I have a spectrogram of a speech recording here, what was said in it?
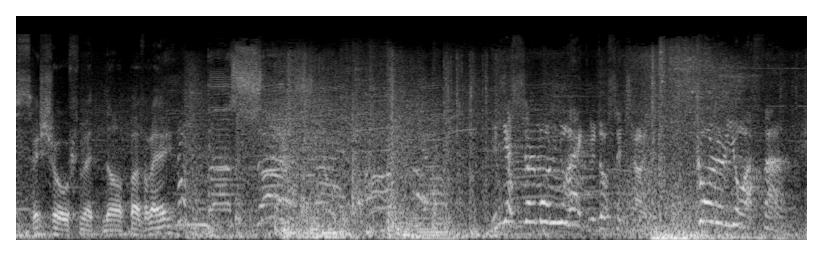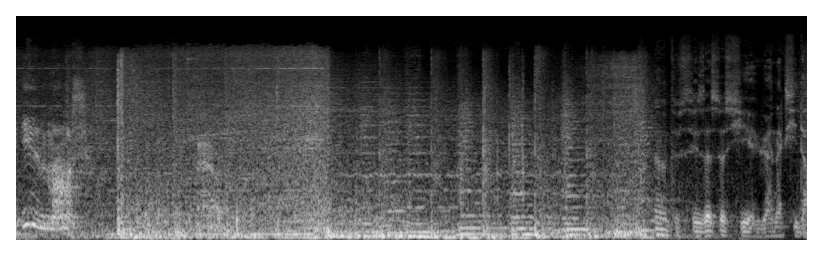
se réchauffe maintenant, pas vrai? Il y a seulement une règle dans cette jungle. Quand le lion a faim, il mange. Un de ses associés a eu un accident.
